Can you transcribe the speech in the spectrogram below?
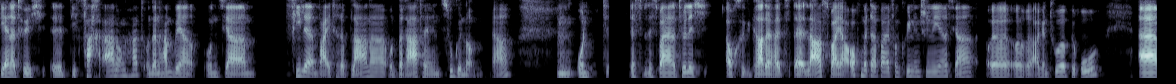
der natürlich äh, die Fachahnung hat und dann haben wir uns ja viele weitere Planer und Berater hinzugenommen, ja. Hm, und das, das war ja natürlich auch gerade halt, äh, Lars war ja auch mit dabei von Green Engineers, ja, eure, eure Agentur, Büro. Äh,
